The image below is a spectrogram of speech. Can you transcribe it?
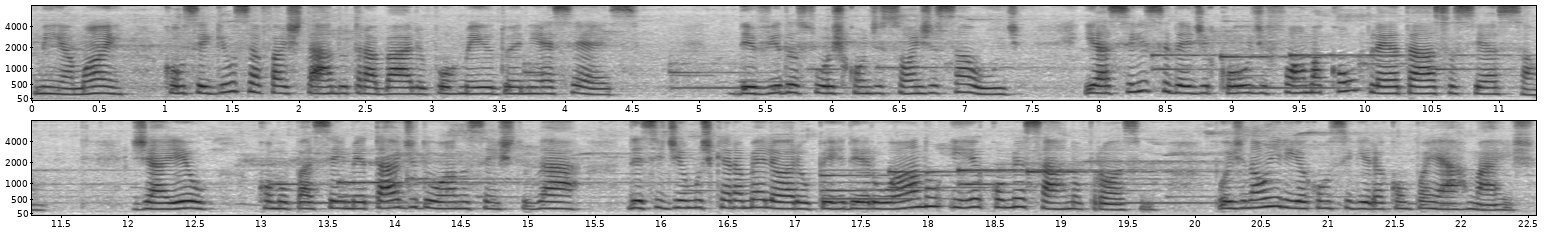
Minha mãe conseguiu se afastar do trabalho por meio do NSS devido às suas condições de saúde, e assim se dedicou de forma completa à associação. Já eu, como passei metade do ano sem estudar, decidimos que era melhor eu perder o ano e recomeçar no próximo, pois não iria conseguir acompanhar mais.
